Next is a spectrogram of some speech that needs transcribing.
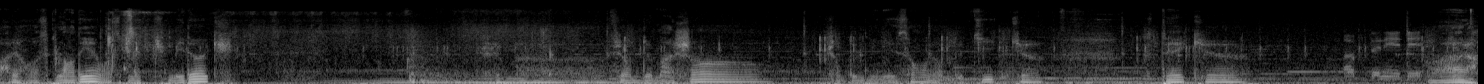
Allez, on va se blinder, on va se mettre du médoc. Viande de machin. Viande de luminescent, viande de tic. Steak. Voilà.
